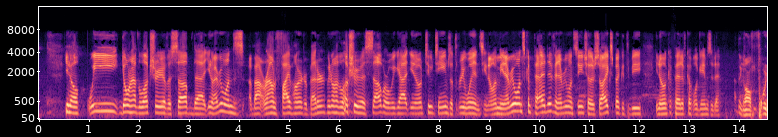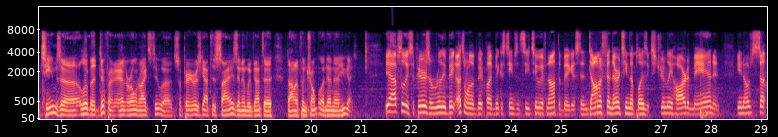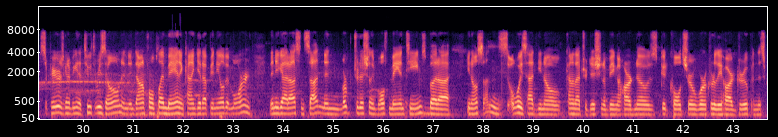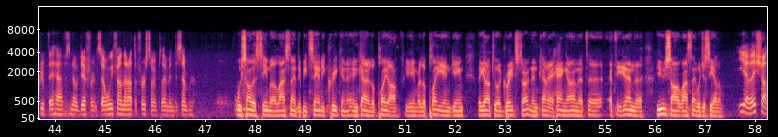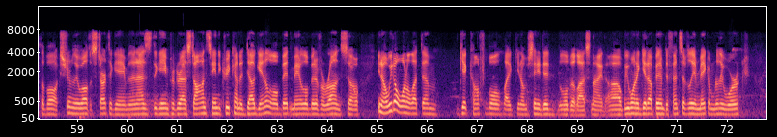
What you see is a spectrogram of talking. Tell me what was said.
you know, we don't have the luxury of a sub that, you know, everyone's about around 500 or better. We don't have the luxury of a sub where we got, you know, two teams with three wins. You know, I mean, everyone's competitive and everyone's seeing each other. So I expect it to be, you know, a competitive couple of games a day. I think all four teams are a little bit different in their own rights, too. Uh, Superior's got this size, and then we've got the Doniphan Trumbull, and then uh, you guys. Yeah, absolutely. Superior's a really big. That's one of the big, probably biggest teams in C2, if not the biggest. And Doniphan, they're a team that plays extremely hard and man and – you know, Superior is going to be in a 2 3 zone, and, and Doniphan will play man and kind of get up in a little bit more. And then you got us and Sutton, and we're traditionally both man teams, but, uh, you know, Sutton's always had, you know, kind of that tradition of being a hard nosed, good culture, work really hard group, and this group they have is no different. So when we found that out the first time we played them in December. We saw this team uh, last night. They beat Sandy Creek in, in, kind of the playoff game or the play-in game. They got off to a great start and then kind of hang on at the at the end. Uh, you saw it last night. What did you see out of them? Yeah, they shot the ball extremely well to start the game, and then as the game progressed on, Sandy Creek kind of dug in a little bit, made a little bit of a run. So, you know, we don't want to let them get comfortable like you know Sandy did a little bit last night. Uh, we want to get up in them defensively and make them really work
